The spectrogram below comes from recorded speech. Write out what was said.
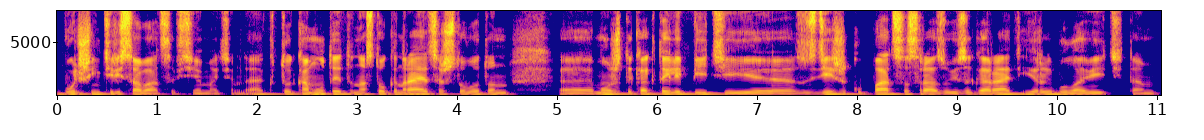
больше интересоваться всем этим, да, кто, кому-то это настолько нравится, что вот он э, может и коктейли пить, и здесь же купаться сразу, и загорать, и рыбу ловить, там,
